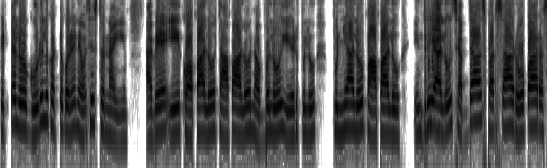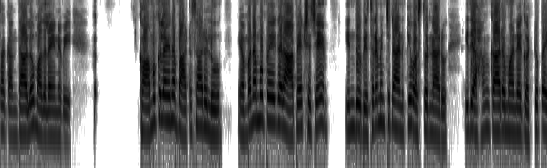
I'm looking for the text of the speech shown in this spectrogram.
పిట్టలు గూడులు కట్టుకొని నివసిస్తున్నాయి. అవే ఈ కోపాలు తాపాలు నవ్వులు ఏడుపులు పుణ్యాలు పాపాలు ఇంద్రియాలు శబ్ద స్పర్శ రూప రస గంధాలు మొదలైనవి. కాముకులైన బాటసారులు యవ్వనముపై గల ఆపేక్షచే ఇందు విశ్రమించడానికి వస్తున్నారు. ఇది అహంకారం అనే గట్టుపై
